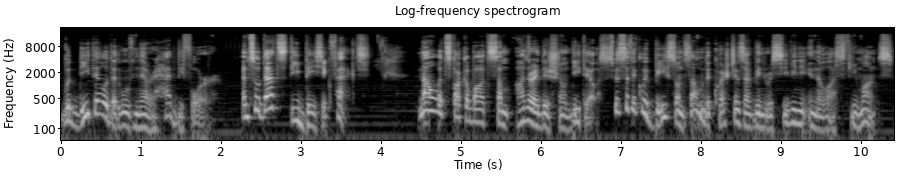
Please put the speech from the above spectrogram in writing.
with detail that we've never had before. And so that's the basic facts. Now let's talk about some other additional details, specifically based on some of the questions I've been receiving in the last few months.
